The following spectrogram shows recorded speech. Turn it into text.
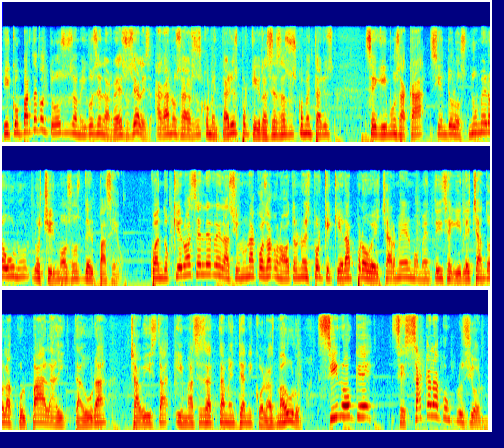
y compartan con todos sus amigos en las redes sociales. Háganos saber sus comentarios porque gracias a sus comentarios seguimos acá siendo los número uno, los chismosos del paseo. Cuando quiero hacerle relación una cosa con la otra no es porque quiera aprovecharme del momento y seguirle echando la culpa a la dictadura chavista y más exactamente a Nicolás Maduro, sino que se saca la conclusión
